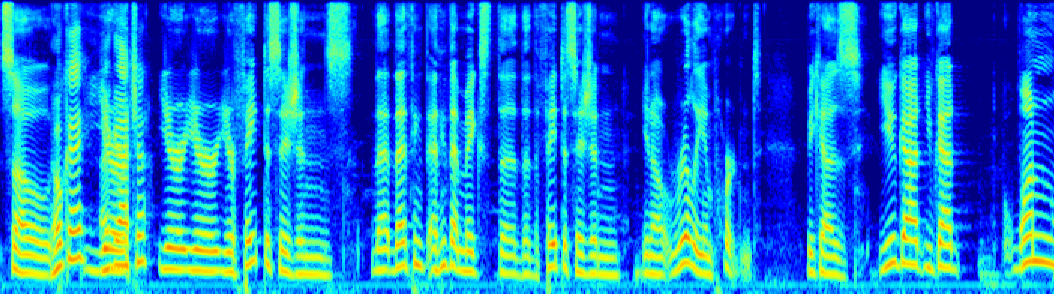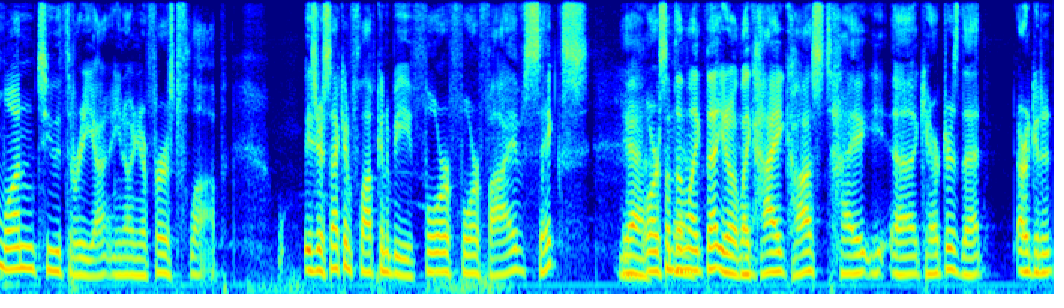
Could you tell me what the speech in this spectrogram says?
So Okay, I your, gotcha. Your your your fate decisions that, that I think I think that makes the, the the fate decision you know really important because you got you've got one one two three you know in your first flop. Is your second flop going to be four four five six? yeah, or something yeah. like that. You know, like high cost, high uh, characters that are gonna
